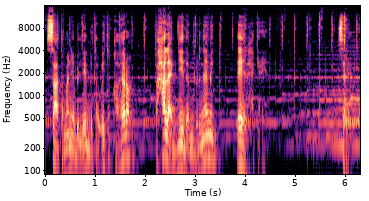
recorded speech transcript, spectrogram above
الساعة 8 بالليل بتوقيت القاهرة في حلقة جديدة من برنامج إيه الحكاية. سلام.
